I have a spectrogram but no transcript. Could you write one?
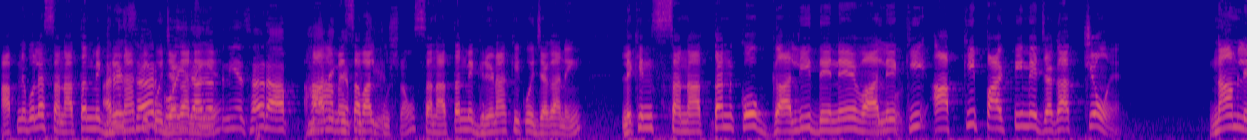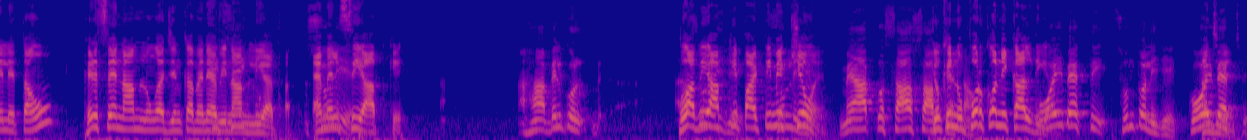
आपने बोला सनातन में घृणा की कोई जगह नहीं है, नहीं है सर आप हाँ मैं सवाल पूछ रहा हूँ। सनातन में घृणा की कोई जगह नहीं लेकिन सनातन को गाली देने वाले की आपकी पार्टी में जगह क्यों है? नाम ले लेता हूँ फिर से नाम लूँगा जिनका मैंने अभी नाम लिया था। एमएलसी आपके। हाँ बिल्कुल। वो अभी आपकी पार्टी में क्यों है? मैं आपको साफ़ साफ़ क्योंकि नुपुर को निकाल दिया। कोई व्यक्ति सुन तो लीजिए कोई हाँ हाँ व्यक्ति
